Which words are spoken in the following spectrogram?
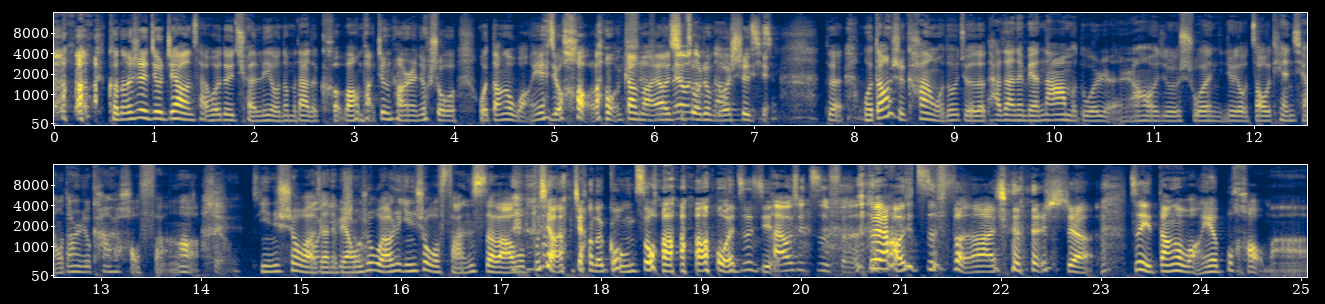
可能是就这样才会对权力有那么大的渴望吧。正常人就说我我当个王爷就好了，我干嘛要去做这么多事情？对我当时看，我都觉得他在那边那么多人，然后就说你就有遭天谴，我当时就看好烦啊。对，阴寿啊，哦在那边，我说我要是银寿，我烦死了，我不想要这样的工作啊，我自己 还要去自焚。对啊，还要去自焚啊，真的是自己当个王爷不好吗？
